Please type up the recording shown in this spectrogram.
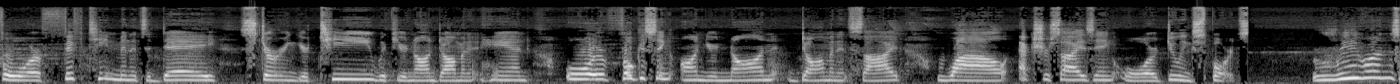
for 15 minutes a day, stirring your tea with your non dominant hand, or focusing on your non dominant side while exercising or doing sports. Reruns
